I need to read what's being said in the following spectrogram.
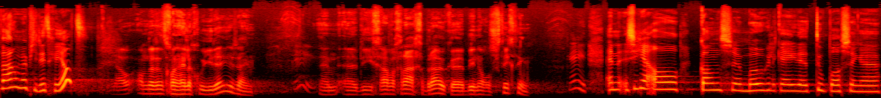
waarom heb je dit gejat? Nou, omdat het gewoon hele goede ideeën zijn. En uh, die gaan we graag gebruiken binnen onze stichting. Okay. En zie je al kansen, mogelijkheden, toepassingen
